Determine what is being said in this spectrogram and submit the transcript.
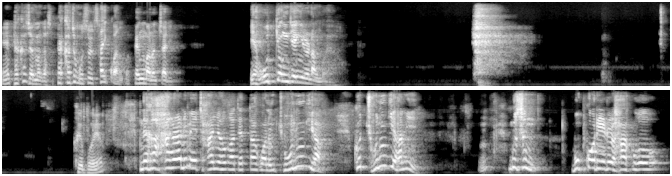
예, 백화점에 가서 백화점 옷을 사입고 한 거예요. 100만원짜리. 예, 옷 경쟁이 일어난 거예요. 그게 뭐예요? 내가 하나님의 자녀가 됐다고 하는 존귀함. 그 존귀함이 응? 무슨 목걸이를 하고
